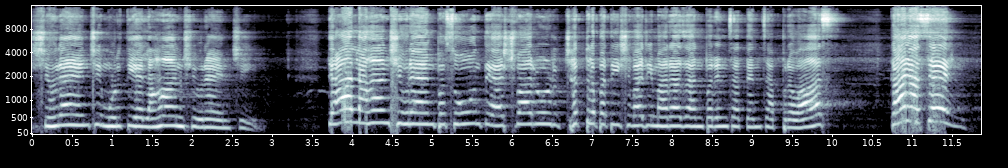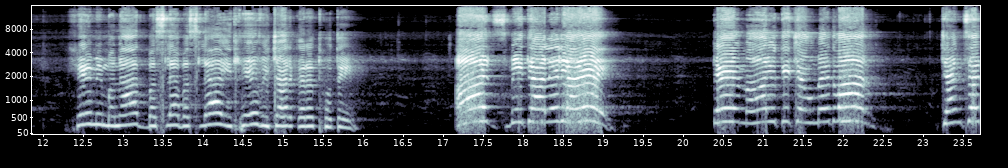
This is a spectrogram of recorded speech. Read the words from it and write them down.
शिवरायांची मूर्ती आहे लहान शिवरायांची. त्या लहान शिवरायांपासून ते अश्वारूढ छत्रपती शिवाजी महाराजांपर्यंतचा त्यांचा प्रवास. काय असेल हे मी मनात बसल्या बसल्या इथे विचार करत होते. आज मी इथे आलेली आहे. ते महायुतीचे उमेदवार ज्यांचं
